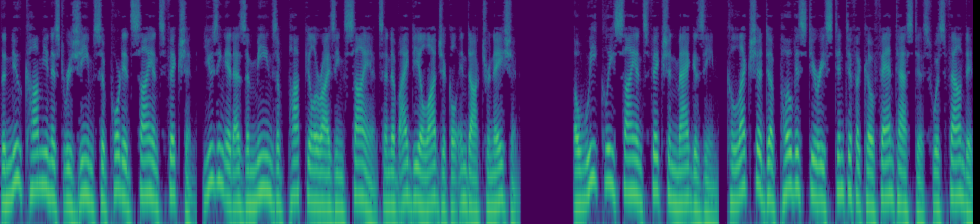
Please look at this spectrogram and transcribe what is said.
the new communist regime supported science fiction, using it as a means of popularizing science and of ideological indoctrination. A weekly science fiction magazine, Collectia de Povestiri Stintifico Fantastis was founded.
